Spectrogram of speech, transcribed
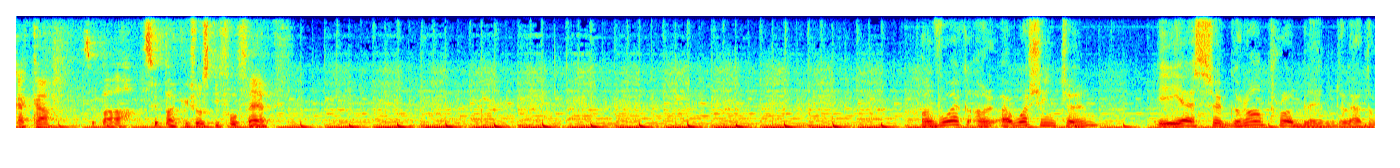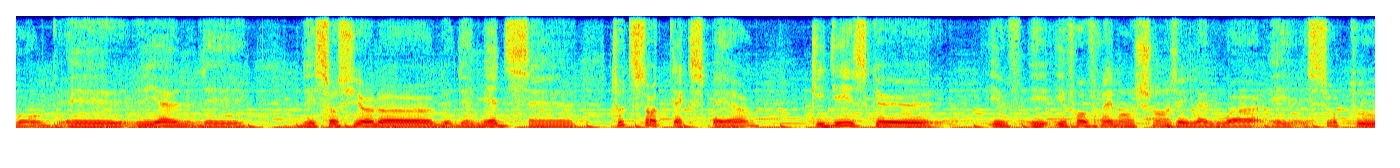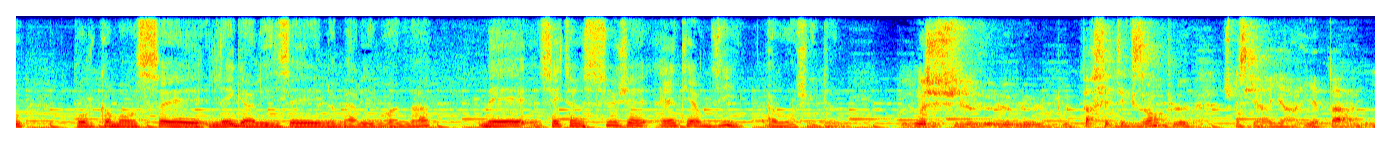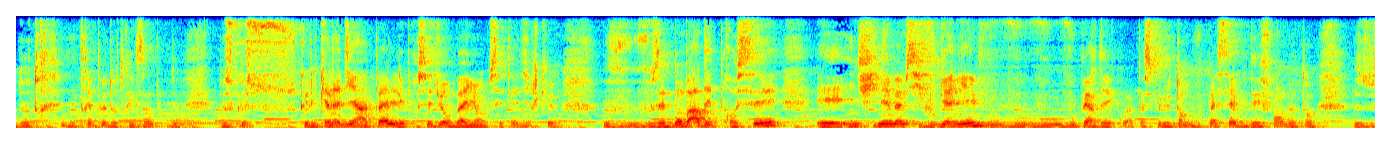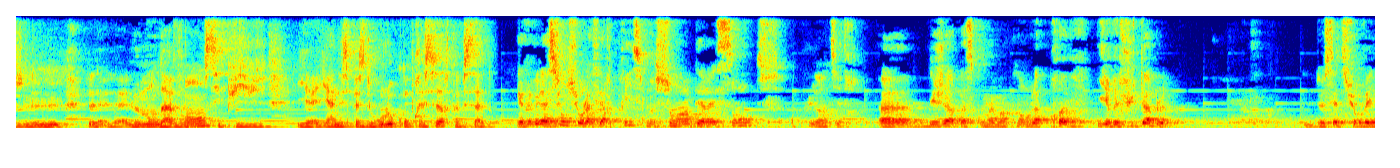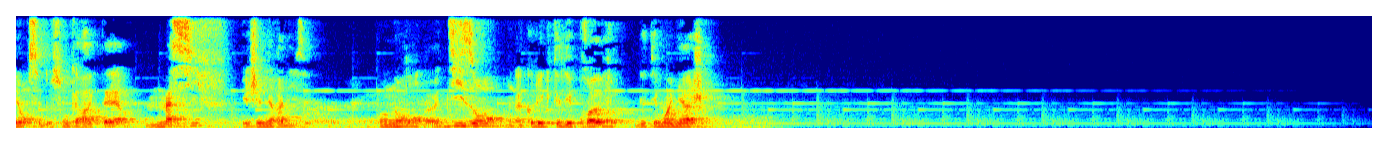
caca, c'est pas, pas quelque chose qu'il faut faire. On voit qu'à Washington, il y a ce grand problème de la drogue et il y a des, des sociologues, des médecins, toutes sortes d'experts qui disent que il, faut vraiment changer la loi et surtout pour commencer légaliser le marijuana, mais c'est un sujet interdit à Washington moi je suis le, le, le, le, parfait exemple. Je pense qu'il n'y a, a, a, pas d'autres, il y a très peu d'autres exemples de, de ce, que, ce, que, les Canadiens appellent les procédures Bayon. C'est-à-dire que vous, vous, êtes bombardé de procès et in fine, même si vous gagnez, vous, vous, vous, perdez. Quoi. Parce que le temps que vous passez à vous défendre, le, temps, le, monde avance et puis il y, a, y a une espèce de rouleau compresseur comme ça. Les révélations sur l'affaire Prism sont intéressantes à plus d'un titre. Euh, déjà parce qu'on a maintenant la preuve irréfutable de cette surveillance et de son caractère massif et généralisé. Pendant euh, dix ans, on a collecté des preuves, des témoignages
